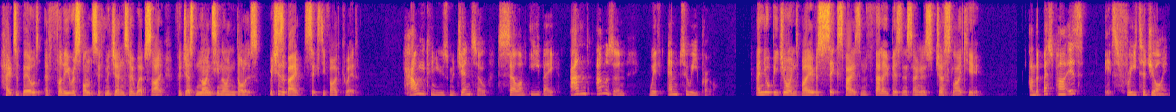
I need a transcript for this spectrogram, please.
how to build a fully responsive Magento website for just $99, which is about 65 quid. How you can use Magento to sell on eBay and Amazon with M2E Pro. And you'll be joined by over 6,000 fellow business owners just like you. And the best part is, it's free to join.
